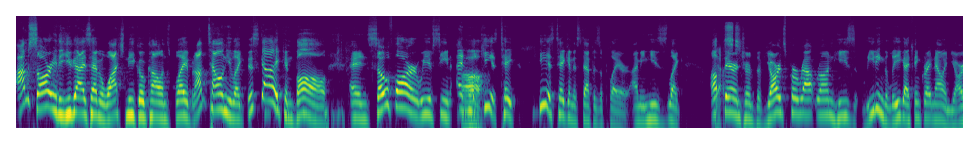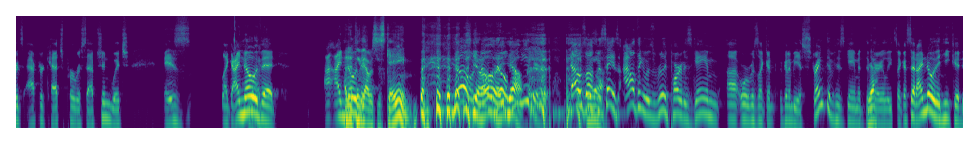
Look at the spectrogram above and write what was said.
I'm sorry that you guys haven't watched Nico Collins play, but I'm telling you, like, this guy can ball. And so far, we have seen, and Oh. look, he has take he has taken a step as a player. I mean, he's like up there in terms of yards per route run. He's leading the league, I think, right now in yards after catch per reception, which is like I know Right. that I, I I know didn't think that that was his game. no, You know, no, no, yeah. me neither. That was what I was gonna say. Is I don't think it was really part of his game, uh, or was like going to be a strength of his game at the Yeah. very least. Like I said, I know that he could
